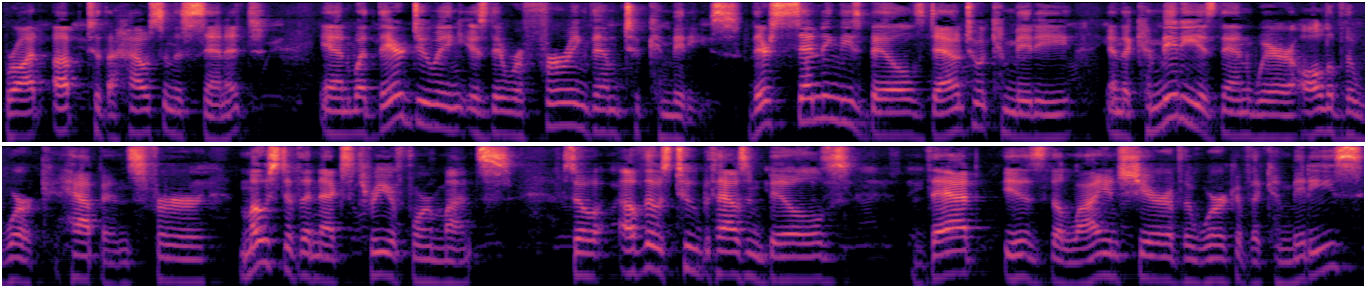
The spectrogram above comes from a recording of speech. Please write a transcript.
brought up to the House and the Senate. And what they're doing is they're referring them to committees. They're sending these bills down to a committee, and the committee is then where all of the work happens for most of the next three or four months. So, of those 2,000 bills, that is the lion's share of the work of the committees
